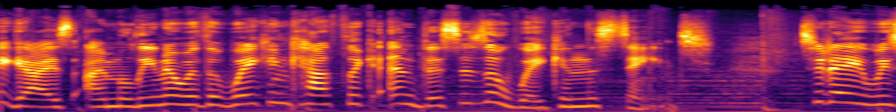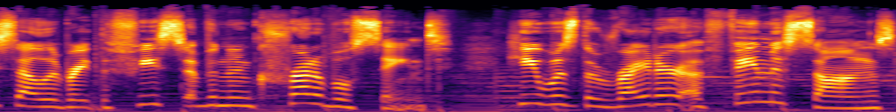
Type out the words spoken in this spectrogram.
Hey guys, I'm Alina with Awaken Catholic, and this is Awaken the Saint. Today we celebrate the feast of an incredible saint. He was the writer of famous songs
